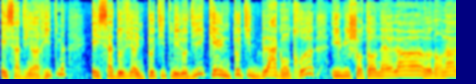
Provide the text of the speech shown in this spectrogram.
et ça devient un rythme et ça devient une petite mélodie qui est une petite blague entre eux. Il lui chantonne là, euh, dans la,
